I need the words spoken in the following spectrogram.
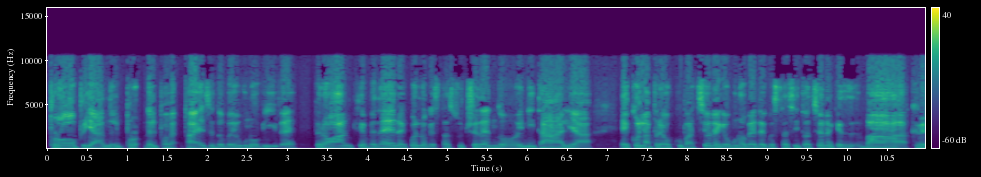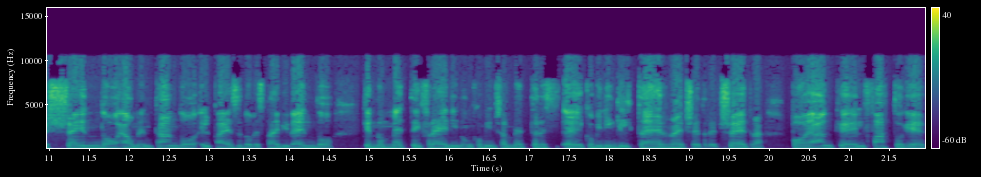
propria nel, nel, paese dove uno vive, però anche vedere quello che sta succedendo in Italia e con la preoccupazione che uno vede questa situazione che va crescendo e aumentando il paese dove stai vivendo che non mette i freni, non comincia a mettere eh, come in Inghilterra, eccetera, eccetera. Poi anche il fatto che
